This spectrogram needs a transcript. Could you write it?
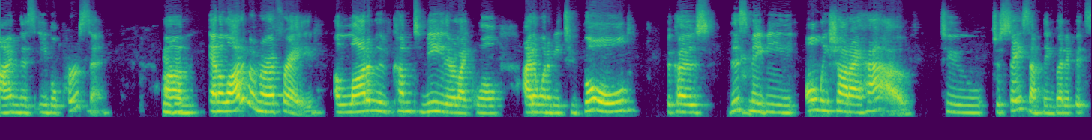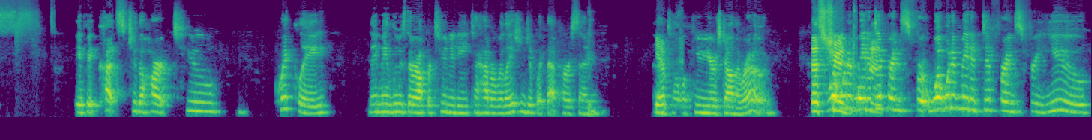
I'm this evil person. Mm -hmm. um, and a lot of them are afraid. A lot of them have come to me, they're like, well, I don't want to be too bold because this mm. may be the only shot I have to to say something, but if it's if it cuts to the heart too quickly, they may lose their opportunity to have a relationship with that person yep. until a few years down the road. That's true. What would have made a difference for what would have made a difference for you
